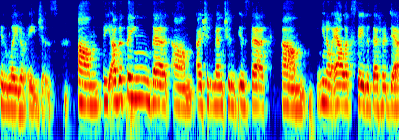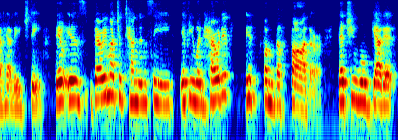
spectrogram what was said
in later ages. Um, the other thing that um, I should mention is that, um, you know, Alex stated that her dad had HD. There is very much a tendency, if you inherit it, it from the father, that you will get it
